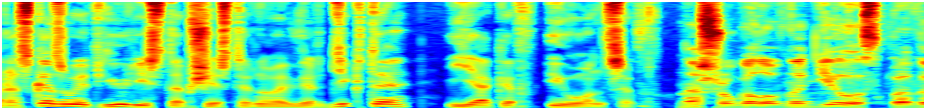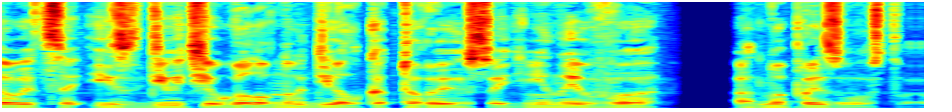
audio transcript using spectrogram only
Рассказывает юрист общественного вердикта Яков Ионцев. Наше уголовное дело складывается из девяти уголовных дел, которые соединены в одно производство.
